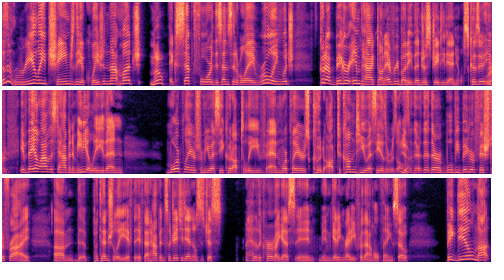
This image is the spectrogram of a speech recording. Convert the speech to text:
doesn't really change the equation that much. No. Except for this NCAA ruling, which could have bigger impact on everybody than just JT Daniels. Because if, Right. if they allow this to happen immediately, then more players from USC could opt to leave, and more players could opt to come to USC as a result. Yeah. So there, there, there will be bigger fish to fry, um, potentially if if that happens. So JT Daniels is just ahead of the curve, I guess, in in getting ready for that whole thing. So big deal, not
